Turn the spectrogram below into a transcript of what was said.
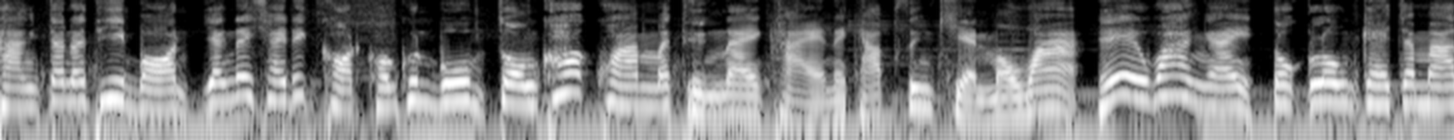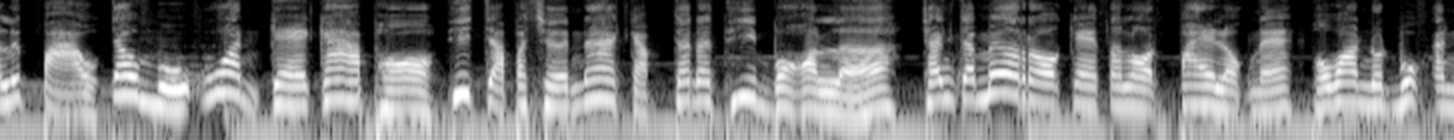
ทางเจ้าหน้าที่บอลยังได้ใช้ Discord ของคุณบูมส่งข้อความมาถึงนายไข่นะครับซึ่งเขียนมาว่า เฮ้ว่าไง ตกลงแกจะมาหรือเปล่า เจ้าหมูอ้วน แกกล้าพอ ที่จะเผชิญหน้ากับเจ้าหน้าที่บอลเหรอ ฉันจะไม่รอแกตลอดไปหรอกนะ เพราะว่าโน้ตบุ๊กอัน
